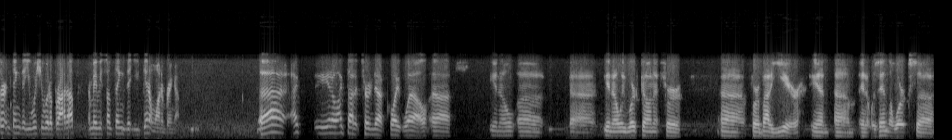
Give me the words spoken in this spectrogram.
certain things that you wish you would have brought up, or maybe some things that you didn't want to bring up? Uh, I, you know, I thought it turned out quite well. Uh, you know, uh, uh, you know, we worked on it for uh, for about a year, and um, and it was in the works. Uh,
